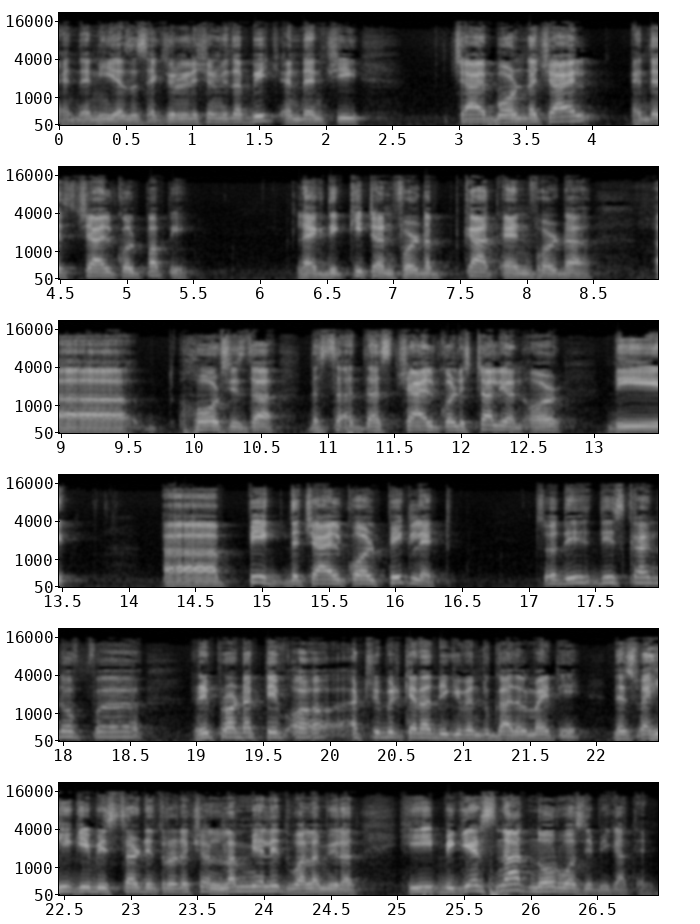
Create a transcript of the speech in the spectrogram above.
and then he has a sexual relation with the beach, and then she child born the child, and that's child called puppy. Like the kitten for the cat and for the uh, horse is the, the the child called stallion, or the uh, pig, the child called piglet. So this this kind of uh, reproductive uh, attribute cannot be given to God Almighty. That's why He gave His third introduction, Lam yalid walam yulad. He begets not, nor was He begotten.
